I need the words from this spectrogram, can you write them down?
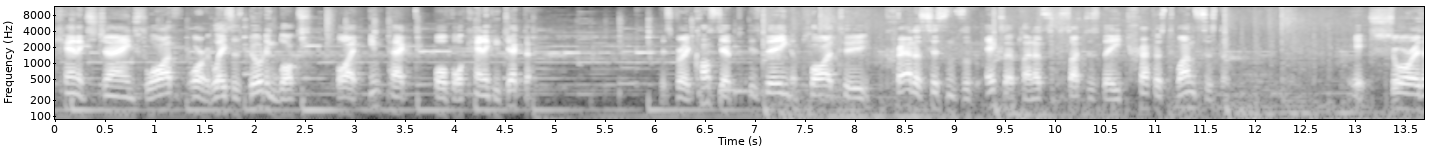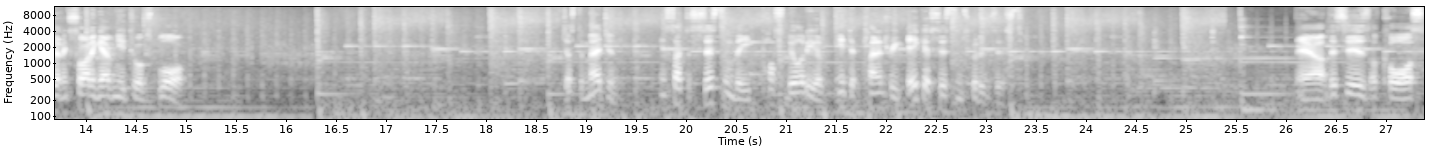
can exchange life or at least its building blocks by impact or volcanic ejecta. This very concept is being applied to crowded systems of exoplanets such as the TRAPPIST-1 system. It sure is an exciting avenue to explore. Just imagine, in such a system the possibility of interplanetary ecosystems could exist. Now this is of course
